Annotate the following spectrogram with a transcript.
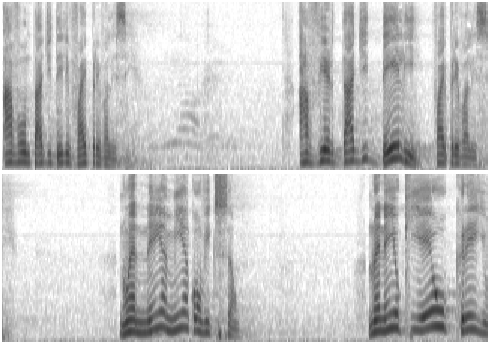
a vontade dele vai prevalecer. A verdade dele vai prevalecer. Não é nem a minha convicção. Não é nem o que eu creio,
